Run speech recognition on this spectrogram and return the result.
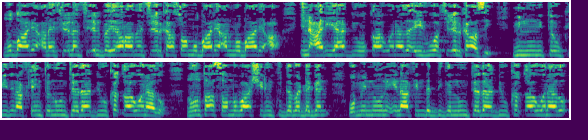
mudaarican ay ficlan ficil bay icraabeen ficilkaasoo mudaarican mudaarica. In cariya haddii uu ay huwa ficilkaasi min nuuni tawkiidin adkaynta nuunteeda haddii uu ka qaawanaado. Nuuntaasoo mubaashirin ku daba dhegan. Wa min nuuni inaatin dhadiga nuunteeda haddii uu ka qaawanaado.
